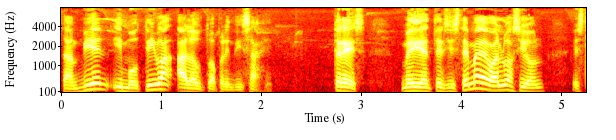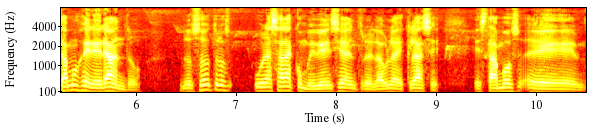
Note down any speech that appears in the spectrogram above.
también y motiva al autoaprendizaje. Tres, mediante el sistema de evaluación estamos generando nosotros una sana convivencia dentro del aula de clase. Estamos eh,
